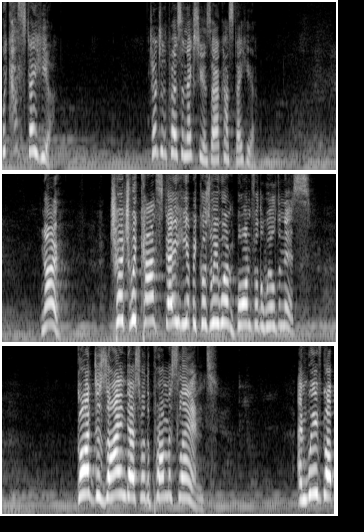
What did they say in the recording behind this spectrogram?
We can't stay here. Turn to the person next to you and say, I can't stay here. No, Church, we can't stay here because we weren't born for the wilderness. God designed us for the promised land. And we've got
